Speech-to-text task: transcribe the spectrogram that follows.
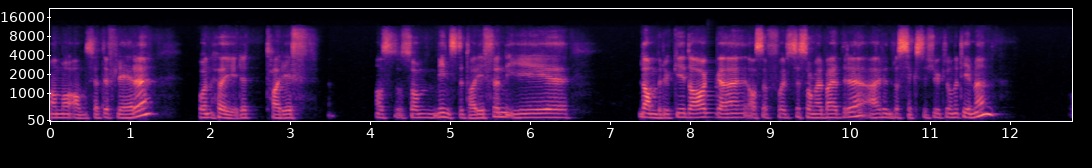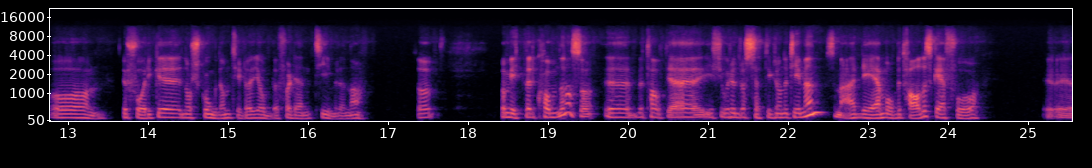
Man må ansette flere på en høyere tariff. Altså Som minstetariffen i landbruket i dag er, altså for sesongarbeidere er 126 kroner timen. Og du får ikke norsk ungdom til å jobbe for den timelønna. Så for mitt vedkommende så uh, betalte jeg i fjor 170 kroner timen, som er det jeg må betale skal jeg få uh,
